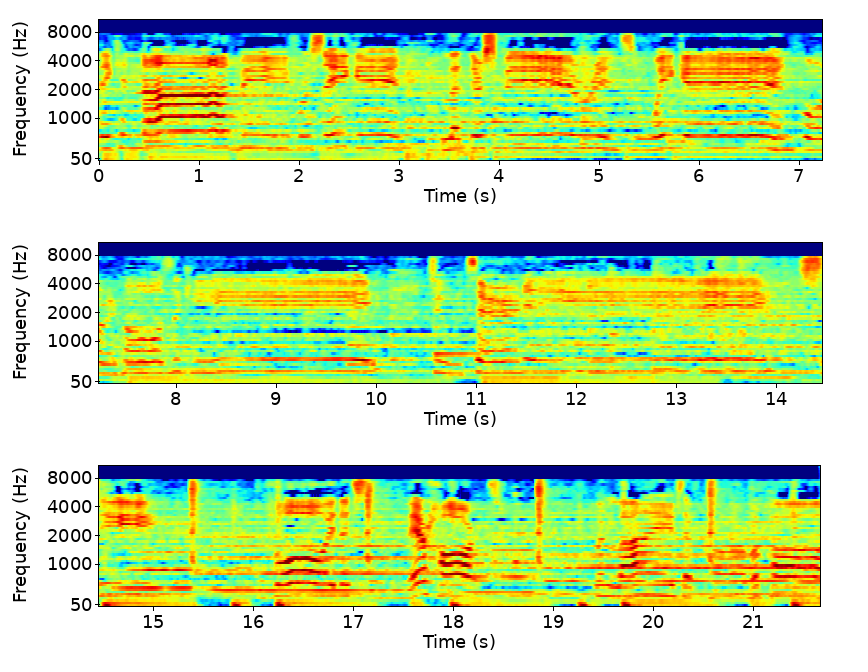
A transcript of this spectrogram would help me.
They cannot be forsaken. Let their spirits awaken, for it holds the key to eternity. See the void that's in their heart when lives have come apart.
